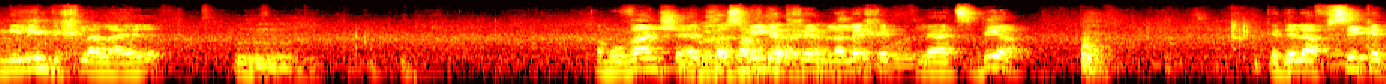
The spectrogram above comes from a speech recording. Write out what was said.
מילים בכלל הערב. כמובן שאני מזמין אתכם ללכת להצביע כדי להפסיק את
